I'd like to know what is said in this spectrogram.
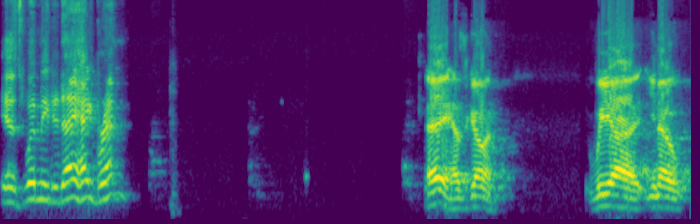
is with me today. Hey, Brenton. Hey, how's it going? We, uh, you know,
